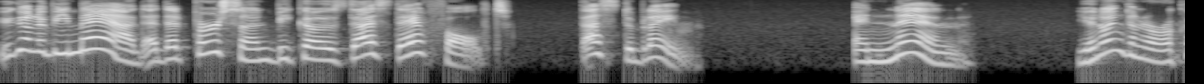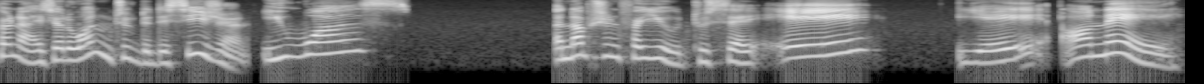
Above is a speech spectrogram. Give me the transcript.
you're going to be mad at that person because that's their fault. That's the blame. And then you're not going to recognize you're the one who took the decision. It was an option for you to say A, yay, or nay.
